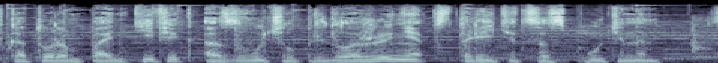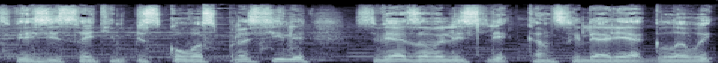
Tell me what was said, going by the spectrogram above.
в котором понтифик озвучил предложение встретиться с Путиным. В связи с этим Пескова спросили, связывались ли канцелярия главы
